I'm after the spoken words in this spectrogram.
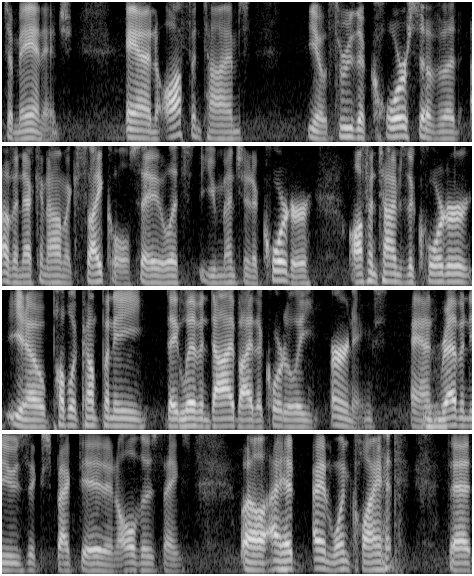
to manage. And oftentimes you know through the course of a, of an economic cycle say let's you mentioned a quarter oftentimes the quarter you know public company they live and die by the quarterly earnings and mm-hmm. revenues expected and all those things. Well, I had I had one client that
